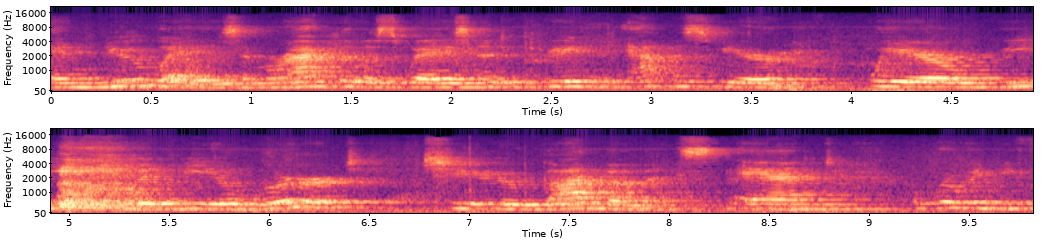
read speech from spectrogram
in new ways and miraculous ways and to create an atmosphere where we would be alert to God moments and where we'd be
